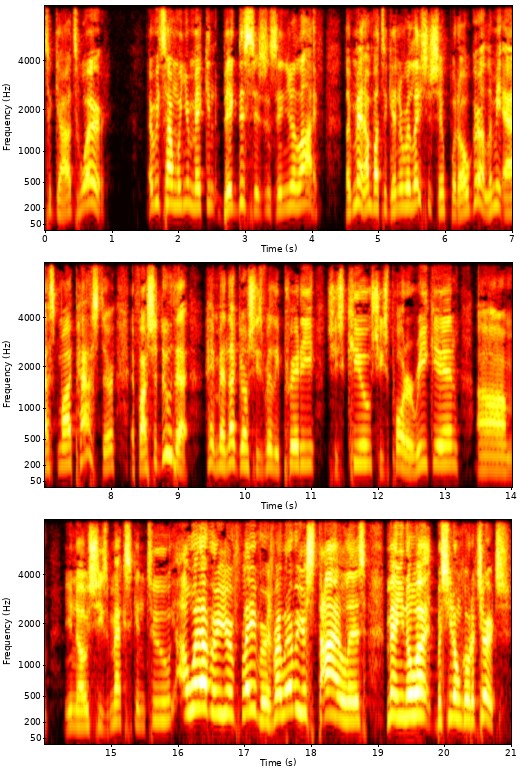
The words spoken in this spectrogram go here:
to God's word. Every time when you're making big decisions in your life, like, man, I'm about to get in a relationship with old girl. Let me ask my pastor if I should do that. Hey, man, that girl, she's really pretty. She's cute. She's Puerto Rican. Um, you know, she's Mexican too. Uh, whatever your flavor is, right? Whatever your style is, man, you know what? But she don't go to church.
